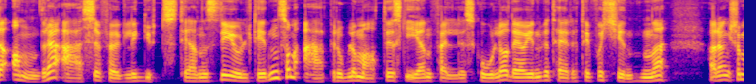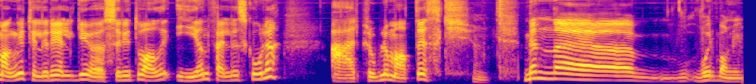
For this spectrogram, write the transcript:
Det andre er selvfølgelig gudstjenester i juletiden, som er problematisk i en fellesskole. Og det å invitere til forkynnende arrangementer, til religiøse ritualer i en fellesskole, er problematisk. Mm. Men uh, hvor mange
